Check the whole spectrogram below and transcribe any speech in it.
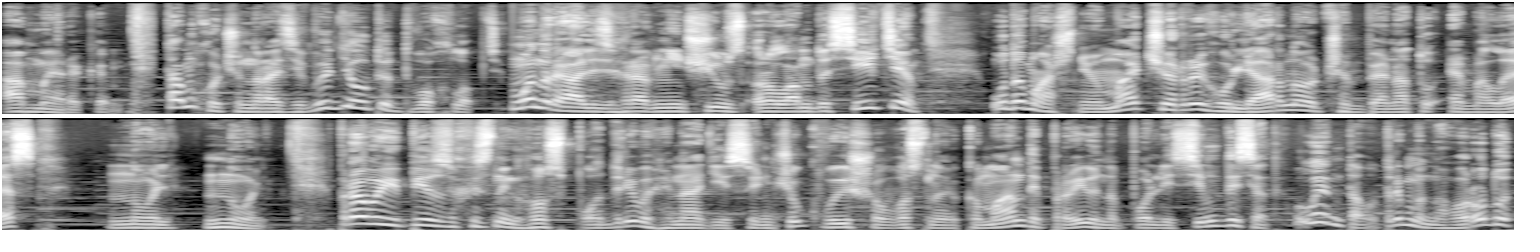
Америки. Там хочу наразі виділити двох хлопців. Монреаліс грав нічю з Орландо Сіті у домашньому матчі регулярного чемпіонату МЛС 0-0. Правий півзахисник господарів Геннадій Синчук вийшов в основі команди, провів на полі 70 хвилин та отримав нагороду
